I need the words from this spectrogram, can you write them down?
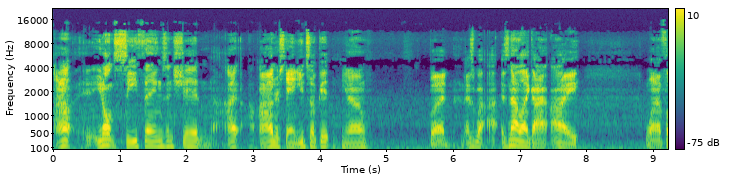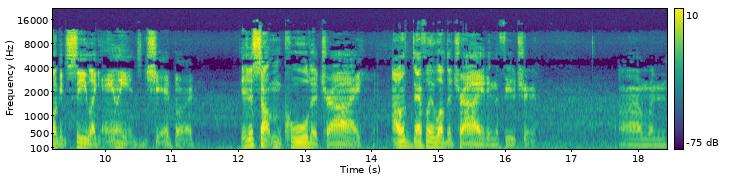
I don't, you don't see things and shit. I, I understand you took it, you know, but that's what, it's not like I, I want to fucking see like aliens and shit, but it's just something cool to try. I would definitely love to try it in the future. Um, when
